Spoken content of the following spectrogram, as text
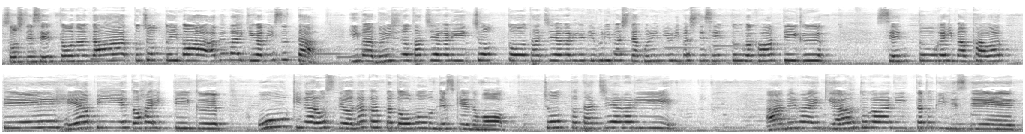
そして先頭なんだ。あっとちょっと今阿部真生騎がミスった。今 V 字の立ち上がりちょっと立ち上がりが鈍りました。これによりまして先頭が変わっていく。先頭が今変わってヘアピンへと入っていく。大きなロスではなかったと思うんですけれどもちょっと立ち上がり阿部真駅アウト側に行った時にですね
